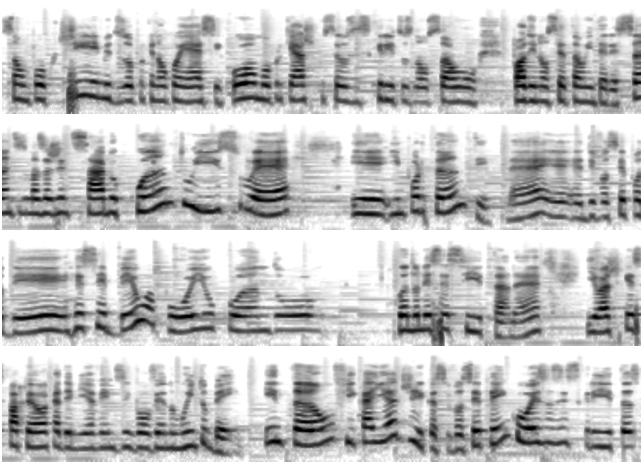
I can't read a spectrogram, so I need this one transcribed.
são um pouco tímidos ou porque não conhecem como, ou porque acham que os seus escritos não são, podem não ser tão interessantes, mas a gente sabe o quanto isso é e importante, né, é de você poder receber o apoio quando quando necessita, né? E eu acho que esse papel a academia vem desenvolvendo muito bem. Então, fica aí a dica, se você tem coisas escritas,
